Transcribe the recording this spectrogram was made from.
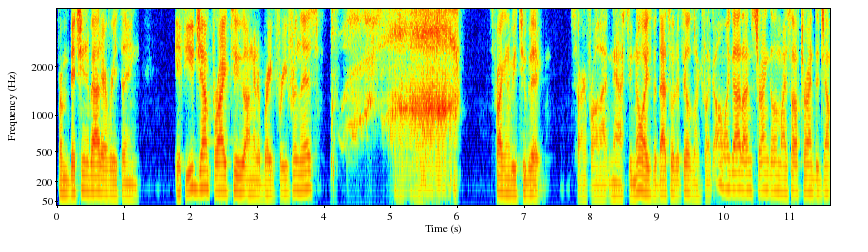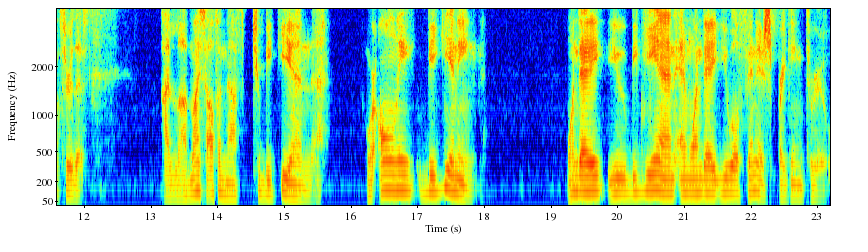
from bitching about everything if you jump right to, I'm going to break free from this, it's probably going to be too big. Sorry for all that nasty noise, but that's what it feels like. It's like, oh my God, I'm strangling myself trying to jump through this. I love myself enough to begin. We're only beginning. One day you begin, and one day you will finish breaking through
